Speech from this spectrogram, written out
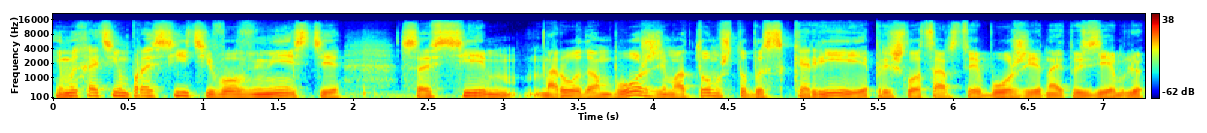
И мы хотим просить его вместе со всем народом Божьим о том, чтобы скорее пришло Царствие Божье на эту землю,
